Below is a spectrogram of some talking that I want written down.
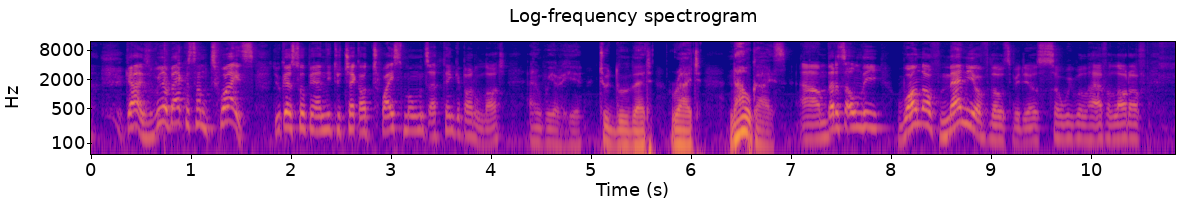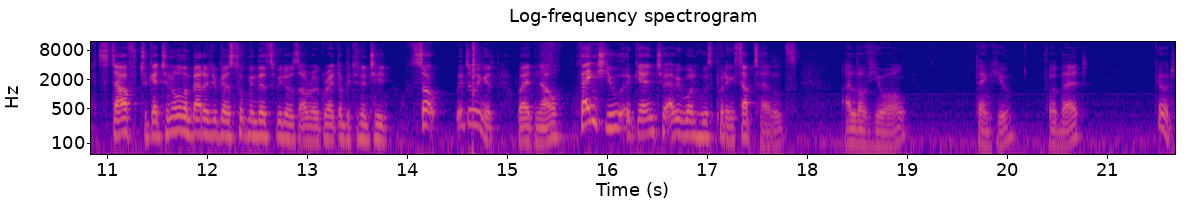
guys, we are back with some Twice. You guys told me I need to check out Twice moments I think about a lot and we are here to do that right now guys. Um, that is only one of many of those videos so we will have a lot of stuff to get to know them better. You guys told me these videos are a great opportunity so we're doing it right now. Thank you again to everyone who's putting subtitles. I love you all. Thank you for that. Good,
